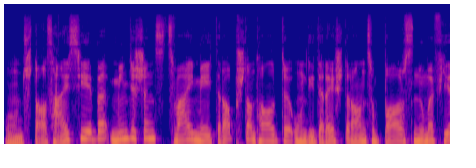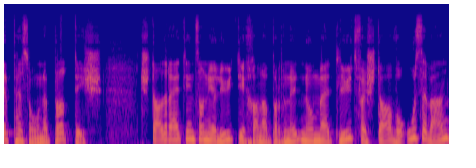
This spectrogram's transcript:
Und das heisst eben mindestens zwei Meter Abstand halten und in den Restaurants und Bars nur vier Personen pro Tisch. Die Stadträtin Sonja Lüthi kann aber nicht nur die Leute verstehen, die raus wollen,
